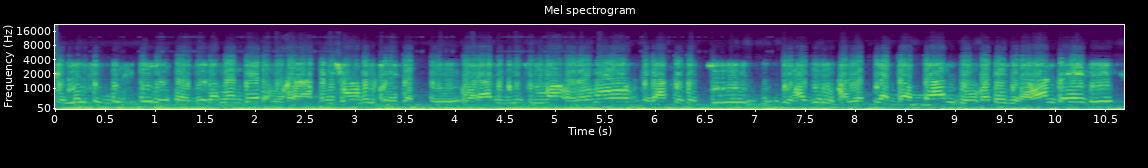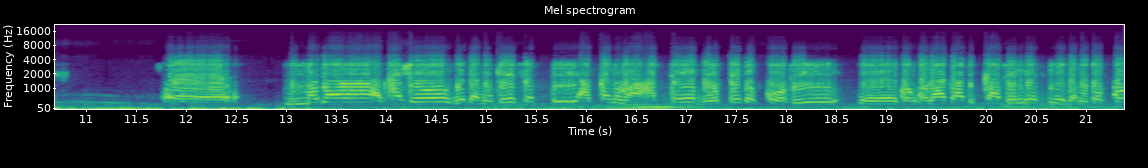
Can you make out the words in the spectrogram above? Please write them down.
Kilil Siddistii jedhamuun beekamu kan Benshaangul keessatti waraanni bilisummaa Oromoo sigaatti sochii dhiha jiru kallattii adda addaan dhuunfatee jira waan ta'eef laga kashoo jedhamu keessatti akkanuma hattee boottee tokkoo fi konkolaataa xiqqaa seelgeessi jedhamu tokko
